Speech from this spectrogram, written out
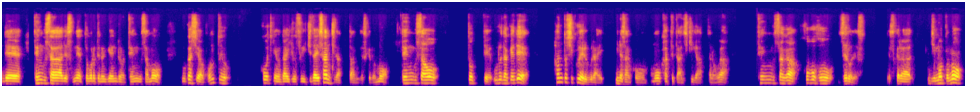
で、天草ですね、ところての原料の天草も、昔は本当に高知県を代表する一大産地だったんですけども、天草を取って売るだけで半年食えるぐらい皆さんこう儲かってた時期があったのが、天草がほぼほぼゼロです。ですから、地元の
